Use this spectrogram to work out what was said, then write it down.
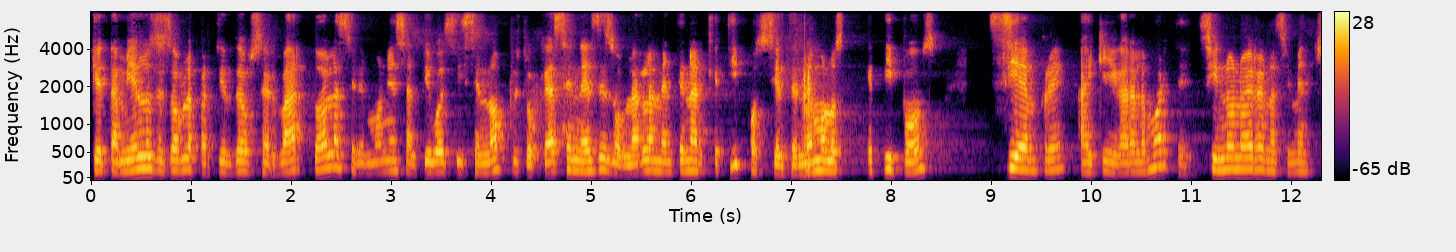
que también los desdobla a partir de observar. Todas las ceremonias antiguas dicen, no, pues lo que hacen es desdoblar la mente en arquetipos. Si entendemos los arquetipos, siempre hay que llegar a la muerte, si no, no hay renacimiento.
